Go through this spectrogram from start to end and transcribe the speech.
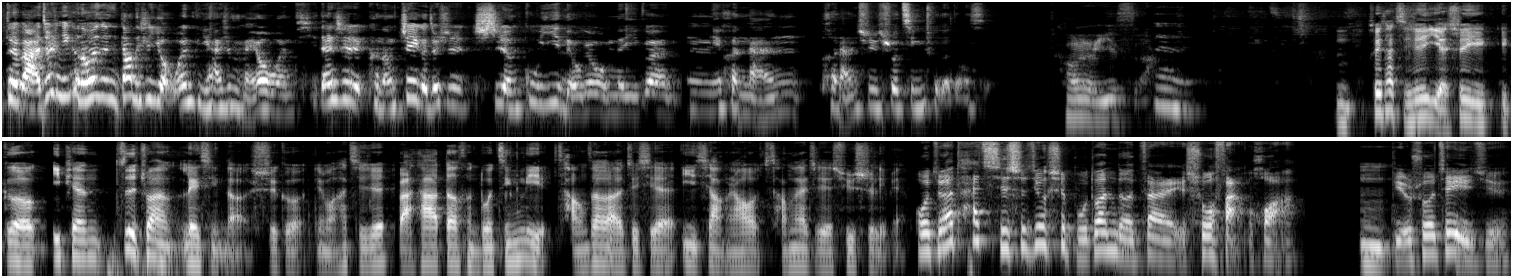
对吧？就是你可能会觉得你到底是有问题还是没有问题？但是可能这个就是诗人故意留给我们的一个，嗯，你很难很难去说清楚的东西。好有意思啊，嗯。嗯，所以它其实也是一一个一篇自传类型的诗歌，对吗？他其实把他的很多经历藏在了这些意象，然后藏在这些叙事里面。我觉得他其实就是不断的在说反话。嗯，比如说这一句：“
